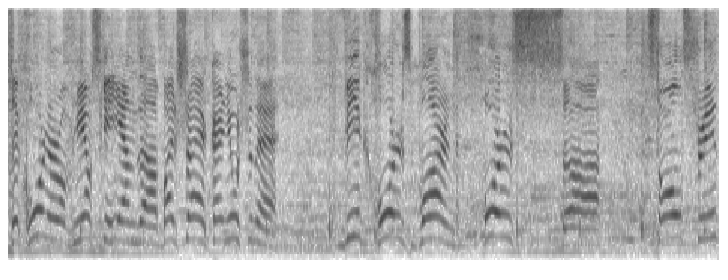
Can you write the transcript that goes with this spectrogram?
the corner of Nevsky and uh, Большая Конюшенная. Big horse barn, horse uh, stall street.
